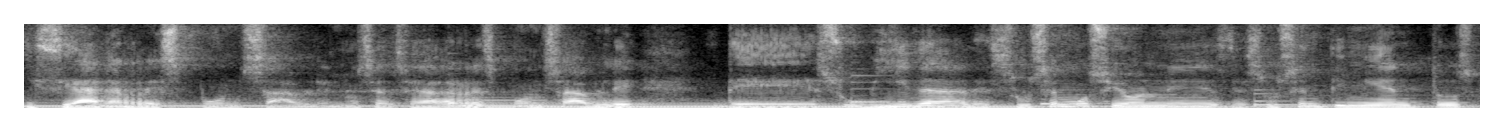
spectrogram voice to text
y se haga responsable, ¿no? O sea, se haga responsable de su vida, de sus emociones, de sus sentimientos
